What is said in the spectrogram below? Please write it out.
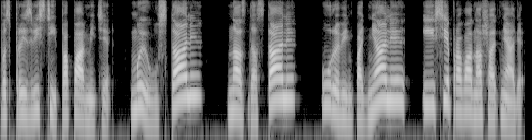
воспроизвести по памяти. Мы устали, нас достали, уровень подняли и все права наши отняли.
